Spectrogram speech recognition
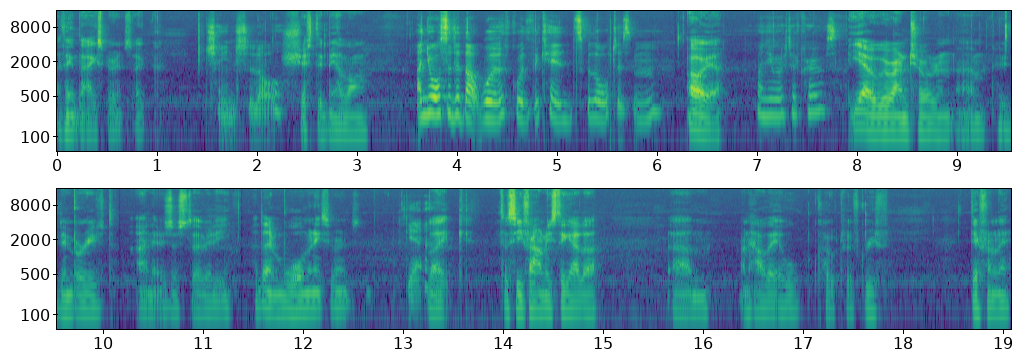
I think that experience like changed it all. shifted me along. And you also did that work with the kids with autism Oh yeah, when you worked at Cruse. yeah. We were around children um, who'd been bereaved, and it was just a really I don't know warming experience. Yeah. Like to see families together, um, and how they all coped with grief differently.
